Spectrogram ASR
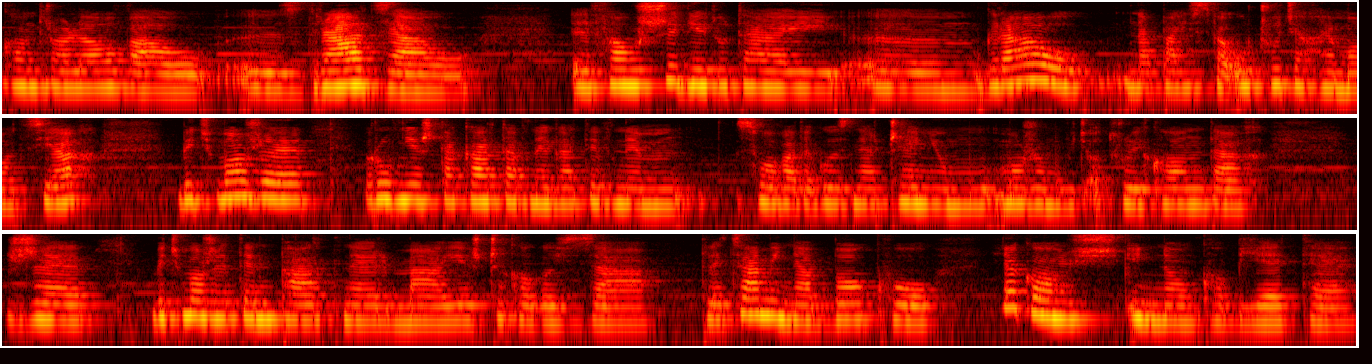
kontrolował, y, zdradzał, y, fałszywie tutaj grał na Państwa uczuciach, emocjach, być może również ta karta w negatywnym słowa tego znaczeniu może mówić o trójkątach, że być może ten partner ma jeszcze kogoś za plecami na boku, jakąś inną kobietę,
